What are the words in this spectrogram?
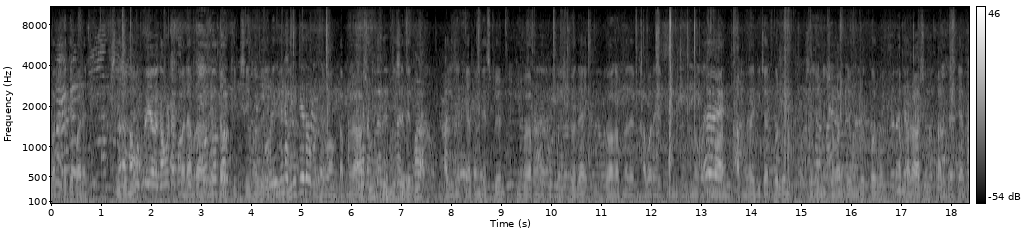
বা খেতে পারে, সেই জন্য মানে আমরা রেটটাও ঠিক সেইভাবে রেখে দিয়েছি। এবং আপনারা আসুন, এসে দেখুন আলিজা ক্যাফ অ্যান্ড রেস্টুরেন্ট কীভাবে আপনাদেরকে পরিষেবা দেয় এবং আপনাদের খাবারের গুণগত মান আপনারাই বিচার করবেন সেই জন্য সবাইকে অনুরোধ করব আপনারা আসুন আলিজা ক্যাফে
